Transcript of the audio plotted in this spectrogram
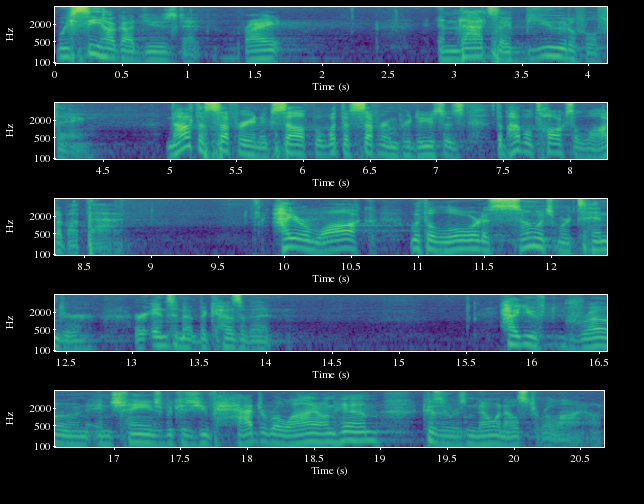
we see how God used it, right? And that's a beautiful thing. Not the suffering itself, but what the suffering produces. The Bible talks a lot about that. How your walk with the Lord is so much more tender or intimate because of it. How you've grown and changed because you've had to rely on Him because there was no one else to rely on.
